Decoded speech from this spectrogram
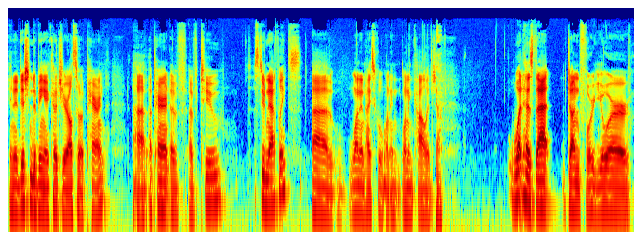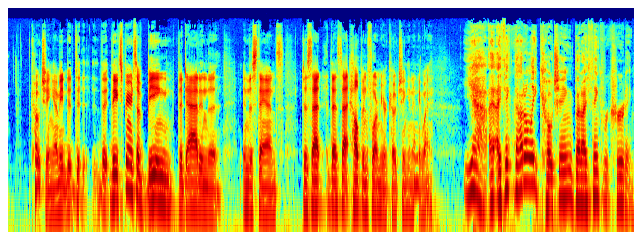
In addition to being a coach, you're also a parent, uh, a parent of of two student athletes, uh, one in high school, one in one in college. Yeah. What has that done for your coaching? I mean, the, the, the experience of being the dad in the in the stands does that does that help inform your coaching in any way? Yeah, I, I think not only coaching, but I think recruiting,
